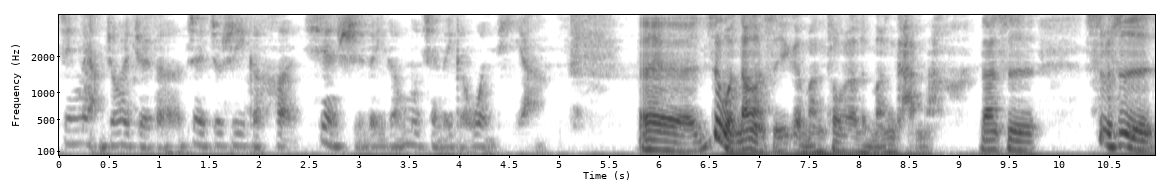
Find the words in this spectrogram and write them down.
斤两，就会觉得这就是一个很现实的一个目前的一个问题啊。呃，日文当然是一个蛮重要的门槛嘛，但是是不是，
